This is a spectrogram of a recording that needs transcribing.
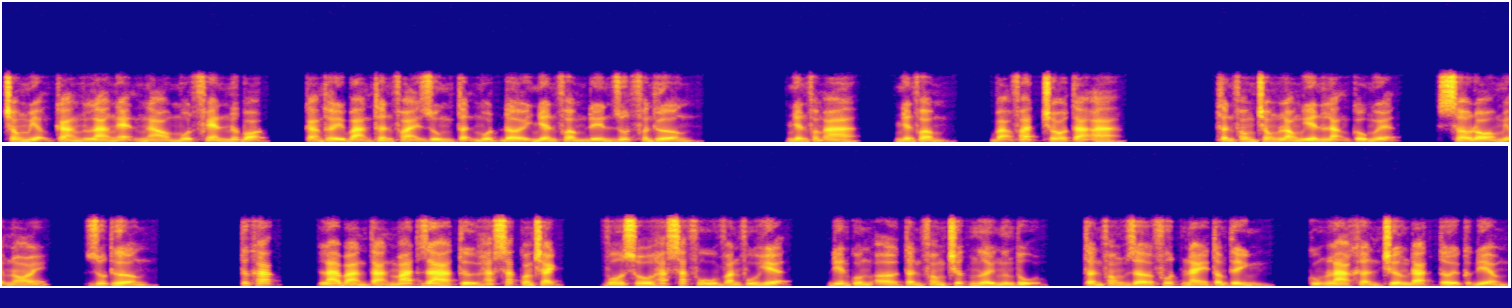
trong miệng càng là nghẹn ngào một phen nước bọn, cảm thấy bản thân phải dùng tận một đời nhân phẩm đến rút phần thưởng. Nhân phẩm A, nhân phẩm, bạo phát cho ta A. Tần Phong trong lòng yên lặng cầu nguyện, sau đó miệng nói, rút thưởng. Tức khắc, la bàn tản mát ra từ hát sắc quang trạch, vô số hát sắc phù văn phù hiện, điên cuồng ở Tần Phong trước người ngưng tụ, Tần Phong giờ phút này tâm tình, cũng là khẩn trương đạt tới cực điểm.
